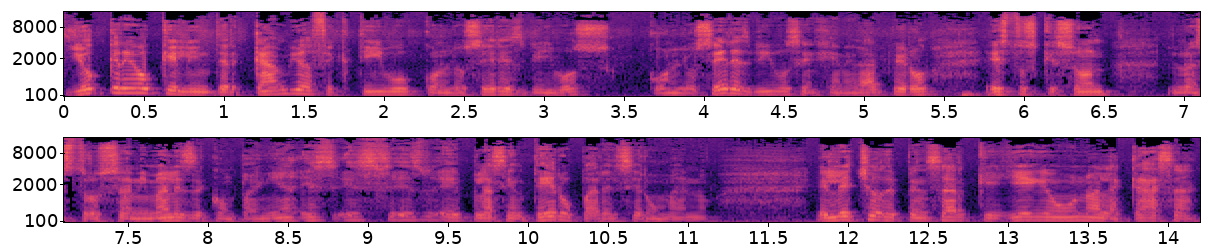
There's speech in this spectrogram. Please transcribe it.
yo creo que el intercambio afectivo con los seres vivos, con los seres vivos en general, pero estos que son nuestros animales de compañía, es, es, es eh, placentero para el ser humano. El hecho de pensar que llegue uno a la casa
